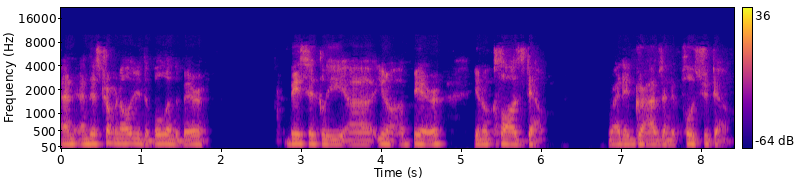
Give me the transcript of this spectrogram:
and and this terminology, the bull and the bear, basically, uh, you know, a bear, you know, claws down, right? It grabs and it pulls you down.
